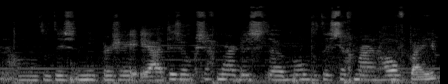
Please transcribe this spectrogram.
Ja, want het is niet per se, ja, het is ook zeg maar, dus de mond, het is zeg maar een halfpijp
